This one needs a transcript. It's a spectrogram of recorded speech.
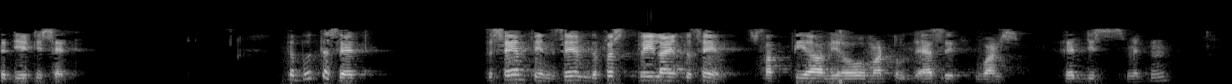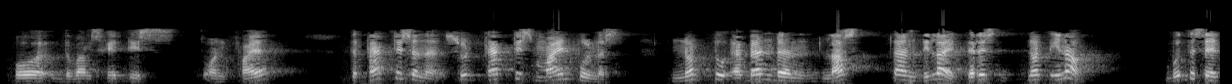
the deity said. The Buddha said the same thing, the same, the first three lines the same. Saktiya Vyaho Mattu, as if one's head is smitten or the one's head is on fire. The practitioner should practice mindfulness, not to abandon lust and delight. That is not enough. Buddha said,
